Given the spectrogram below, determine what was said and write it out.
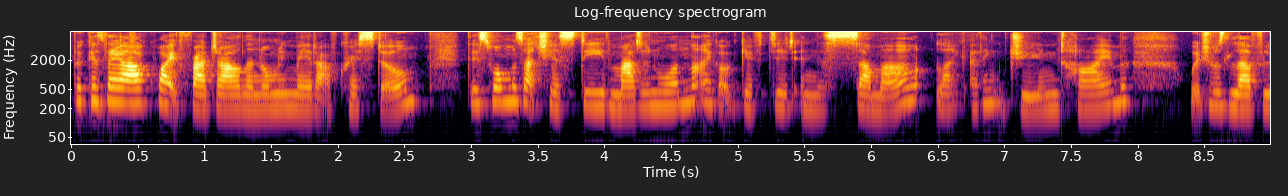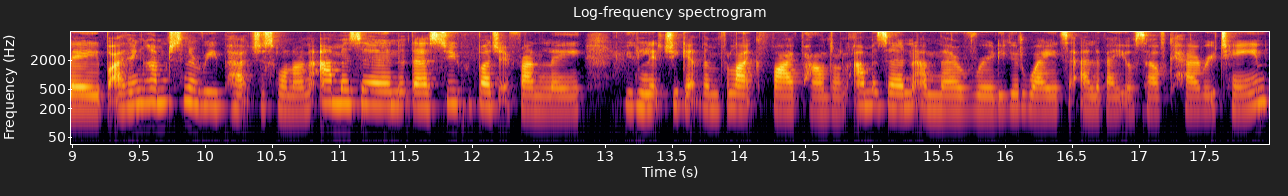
because they are quite fragile. They're normally made out of crystal. This one was actually a Steve Madden one that I got gifted in the summer, like I think June time, which was lovely. But I think I'm just going to repurchase one on Amazon. They're super budget friendly. You can literally get them for like £5 on Amazon and they're a really good way to elevate your self care routine.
